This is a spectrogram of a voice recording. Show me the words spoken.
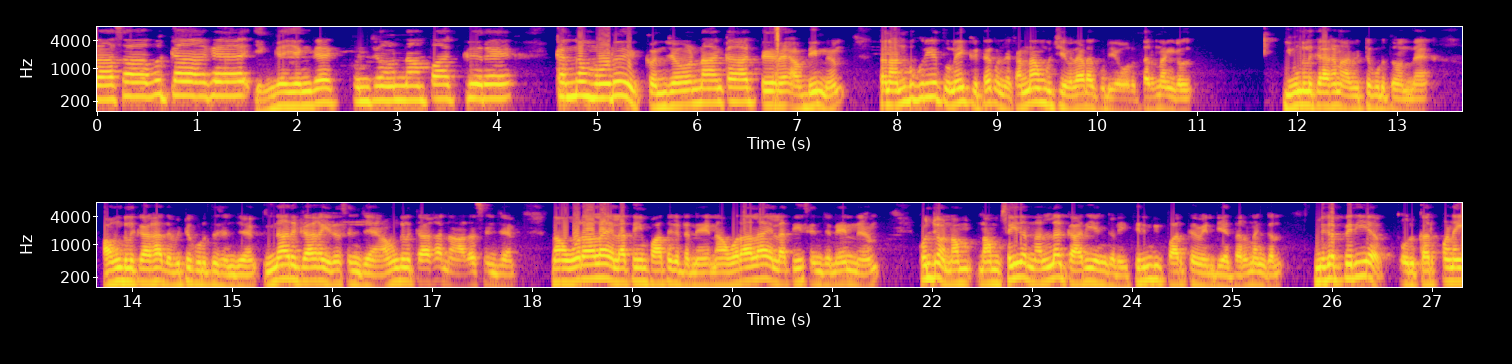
ராசாவுக்காக எங்க எங்க கொஞ்சம் நான் பாக்குறேன். கண்ணை மூடு கொஞ்சம் நான் காட்டுறேன் அப்படின்னு தன் அன்புக்குரிய துணை கிட்ட கொஞ்சம் கண்ணாமூச்சியை விளையாடக்கூடிய ஒரு தருணங்கள் இவங்களுக்காக நான் விட்டு கொடுத்து வந்தேன். அவங்களுக்காக அதை விட்டு கொடுத்து செஞ்சேன். இன்னாருக்காக இதை செஞ்சேன். அவங்களுக்காக நான் அதை செஞ்சேன். நான் ஒரு ஆளா எல்லாத்தையும் பார்த்துக்கிட்டனே நான் ஒரு ஆளா எல்லாத்தையும் செஞ்சனேன்னு கொஞ்சம் நம் நாம் செய்த நல்ல காரியங்களை திரும்பி பார்க்க வேண்டிய தருணங்கள் மிகப்பெரிய ஒரு கற்பனை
